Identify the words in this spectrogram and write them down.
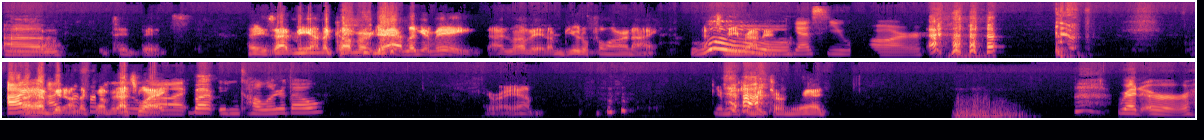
There you um, tidbits. Hey, is that me on the cover? yeah, look at me. I love it. I'm beautiful, aren't I? That's me running. Woo! Yes, you are. I I, have been on the cover. That's why- uh, but in color though. Here I am. You're making me turn red. Red er.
